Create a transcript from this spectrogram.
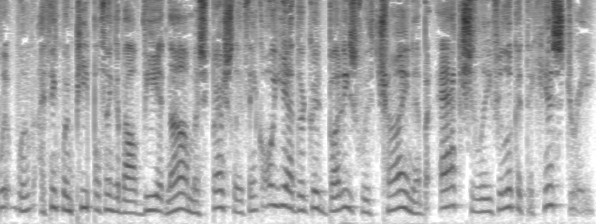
I think when people think about Vietnam, especially, they think, oh yeah, they're good buddies with China. But actually, if you look at the history,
